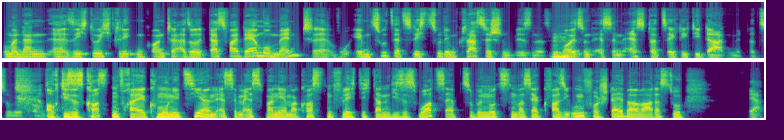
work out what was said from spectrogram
wo man dann äh, sich durchklicken konnte. Also das war der Moment, äh, wo eben zusätzlich zu dem klassischen Business, Mhm. Voice und SMS, tatsächlich die Daten mit dazu gekommen Auch dieses kostenfreie Kommunizieren. SMS waren ja immer kostenpflichtig, dann dieses WhatsApp zu benutzen, was ja quasi unvorstellbar war, dass du Ja.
